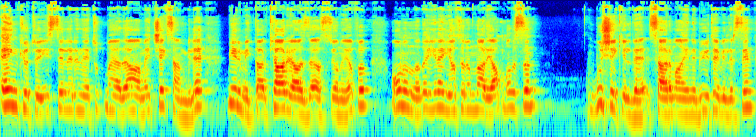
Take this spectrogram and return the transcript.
en kötü hisselerini tutmaya devam edeceksen bile bir miktar kar realizasyonu yapıp onunla da yine yatırımlar yapmalısın. Bu şekilde sermayeni büyütebilirsin.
